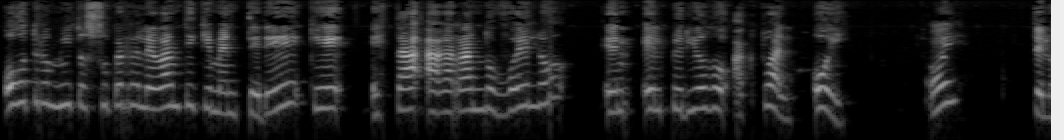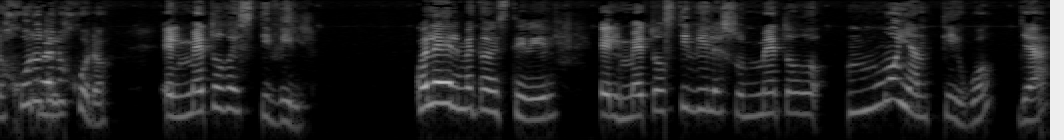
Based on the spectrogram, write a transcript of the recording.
Otro mito súper relevante y que me enteré que está agarrando vuelo en el periodo actual, hoy. ¿Hoy? Te lo juro, te lo juro. El método Estivil. ¿Cuál es el método Estivil? El método Estivil es un método muy antiguo, ¿ya?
